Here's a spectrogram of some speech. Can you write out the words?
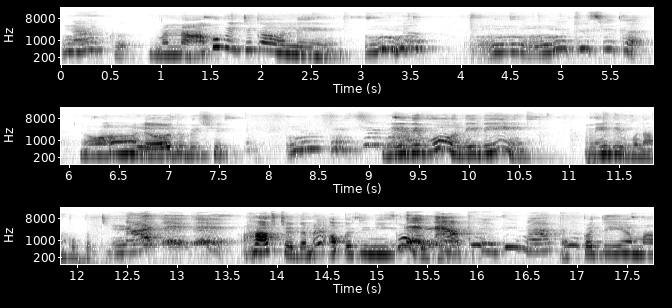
నాకు. మరి నాకు బిచ్చి కావాలి. లేదు బిచ్చి నీది ఇవ్వు నీది నీది. ఇవ్వు నాకు ఒకటి హాఫ్ చేద్దామే ఒకటి నీకు ఒకటి నాకు ఒక్కటి అమ్మా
